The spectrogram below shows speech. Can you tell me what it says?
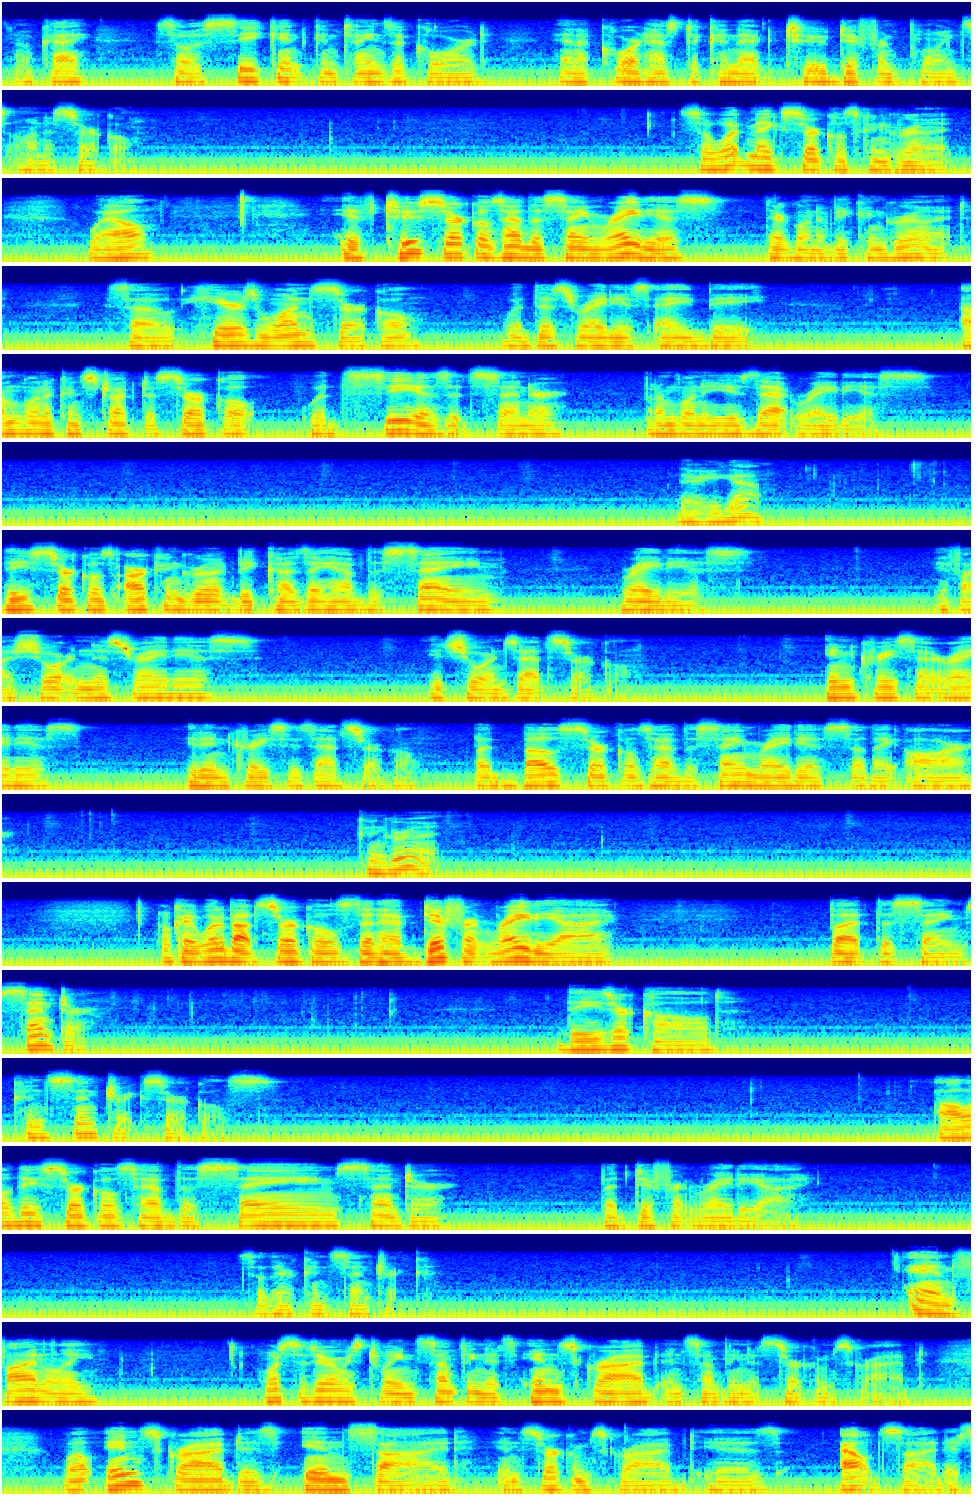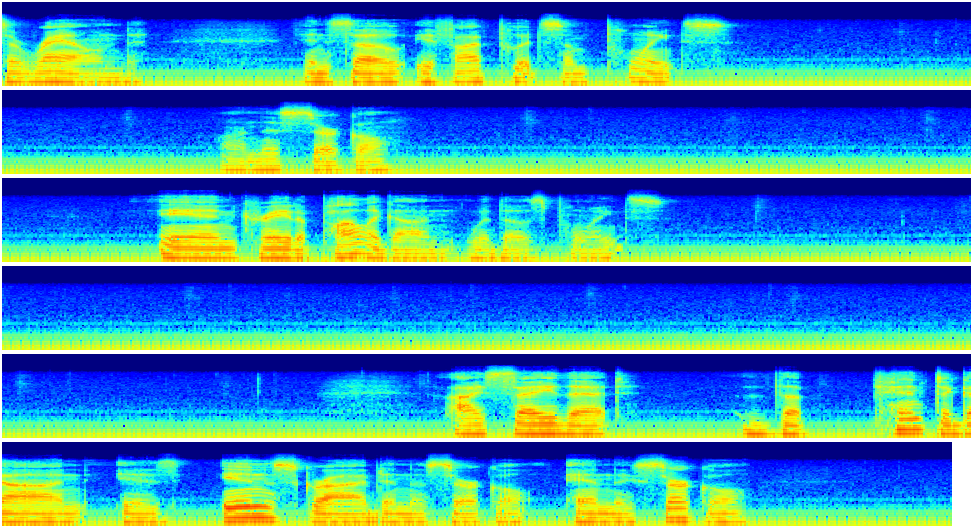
Okay, so a secant contains a chord, and a chord has to connect two different points on a circle. So what makes circles congruent? Well, if two circles have the same radius, they're going to be congruent. So here's one circle with this radius AB. I'm going to construct a circle with C as its center, but I'm going to use that radius. There you go. These circles are congruent because they have the same radius. If I shorten this radius, it shortens that circle increase that radius, it increases that circle. But both circles have the same radius, so they are congruent. Okay, what about circles that have different radii but the same center? These are called concentric circles. All of these circles have the same center but different radii so they're concentric. And finally, what's the difference between something that's inscribed and something that's circumscribed? Well, inscribed is inside, and circumscribed is outside. It's around. And so if I put some points on this circle and create a polygon with those points, I say that the pentagon is inscribed in the circle and the circle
